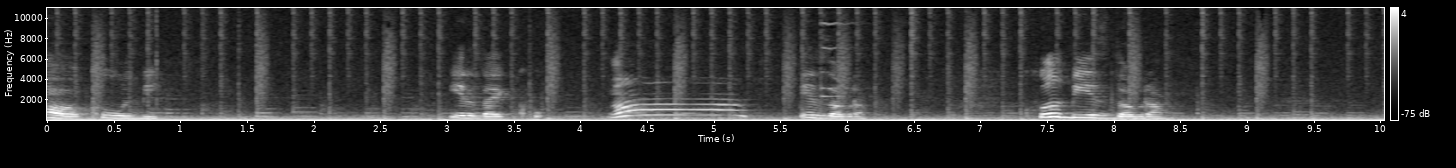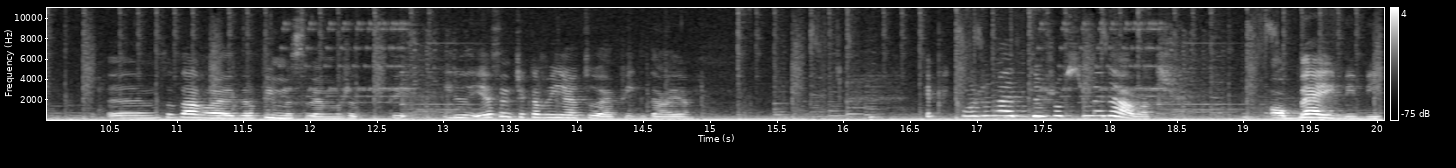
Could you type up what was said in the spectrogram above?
O, cool bee. Ile daje cool? No, jest dobra. Bee jest dobra. Ym, to dawaj, dropimy sobie może. Ile, jestem ciekawy ile tu Epic daje. Epic może nawet dużo w sumie dawać. O, Baby Bee.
